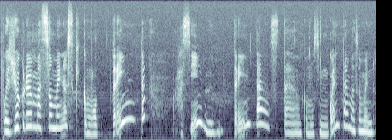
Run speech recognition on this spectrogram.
Pues yo creo más o menos que como 30, así, de 30 hasta como 50 más o menos.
